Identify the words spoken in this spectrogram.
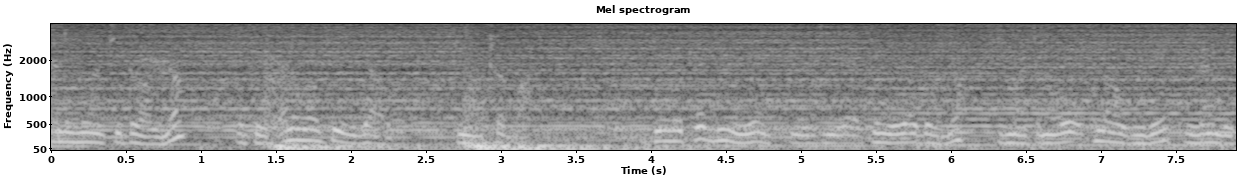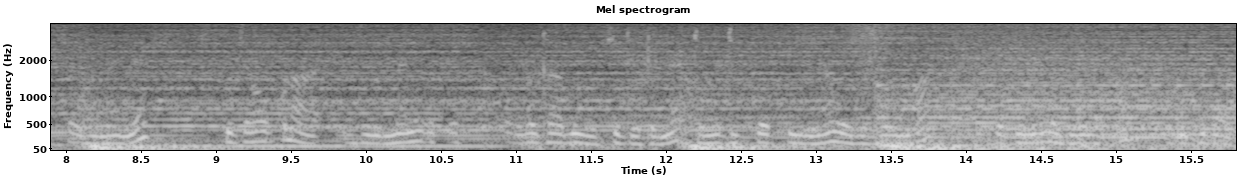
anyone ဖြစ်သွားပြီနော် okay anyone ဖြစ်ရအောင်ပြန်ထွက်ပါ ပြင်ထွက်ပြီးရင်ဒီအပြင်ရောက်တော့နော်ဒီမှာကျွန်တော်တို့ခုနကဝင်တဲ့ lamp ကိုထုတ်ဝင်နိုင်မယ်ဒီကျွန်တော်ခုနဒီ manage access လောက်ထားပြီးဖြစ်တဲ့အတွက်နဲ့ကျွန်တော်ဒီ copy lamp ကိုယူမှာ copy lamp ကိုယူလိုက်ပါဒီတော့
